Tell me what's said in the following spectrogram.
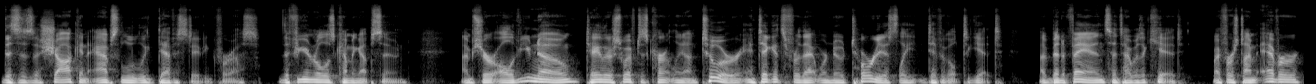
This is a shock and absolutely devastating for us. The funeral is coming up soon. I'm sure all of you know Taylor Swift is currently on tour, and tickets for that were notoriously difficult to get. I've been a fan since I was a kid. My first time ever,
